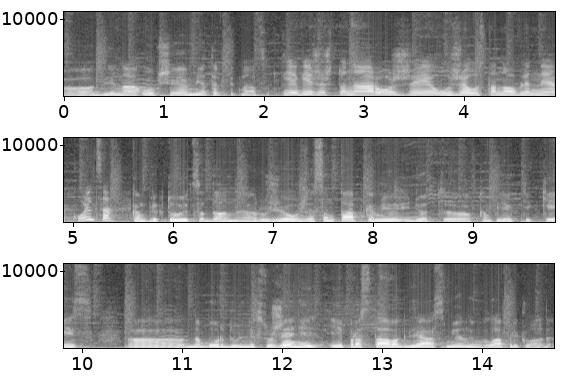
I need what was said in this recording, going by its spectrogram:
Э, длина общая метр пятнадцать. Я вижу, что на оружии уже установленные кольца. Комплектуется данное оружие уже с антапками, идет э, в комплекте кейс, набор дульных сужений и проставок для смены угла приклада.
